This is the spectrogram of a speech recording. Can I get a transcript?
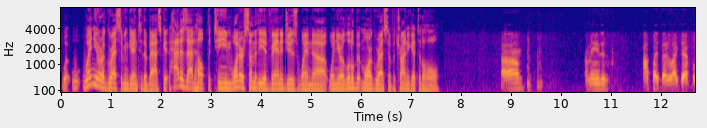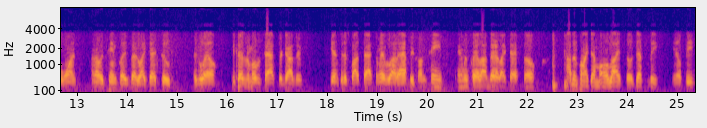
when you're aggressive and getting to the basket? How does that help the team? What are some of the advantages when uh, when you're a little bit more aggressive at trying to get to the hole? Um, I mean, just I play better like that for one. I know the team plays better like that too, as well, because we're moving faster. Guys are getting to the spot faster. We have a lot of athletes on the team, and we play a lot better like that. So I've been playing like that my whole life. So it's definitely, you know, feeds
